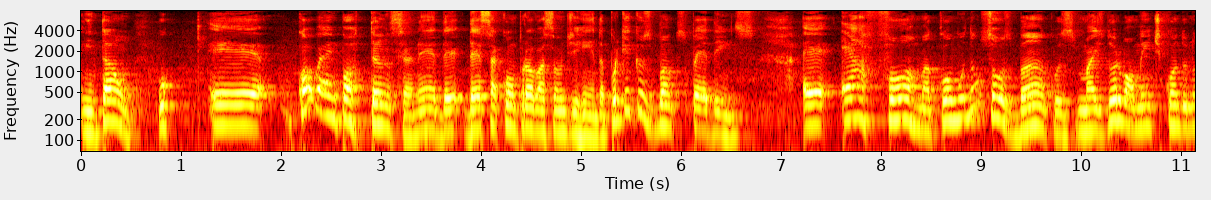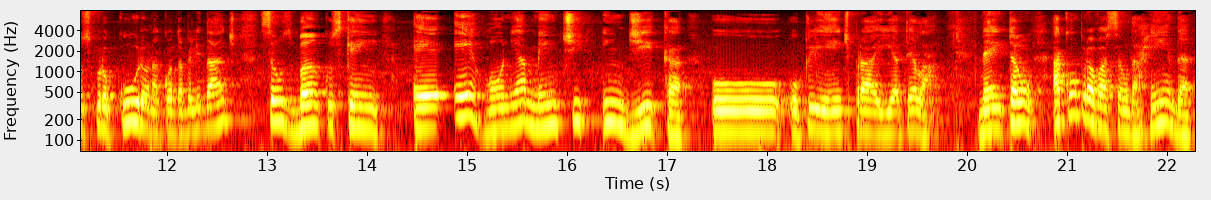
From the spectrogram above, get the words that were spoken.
então, o, é, qual é a importância né, de, dessa comprovação de renda? Por que, que os bancos pedem isso? É, é a forma como não só os bancos, mas normalmente quando nos procuram na contabilidade, são os bancos quem é, erroneamente indica o, o cliente para ir até lá. Né? Então, a comprovação da renda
